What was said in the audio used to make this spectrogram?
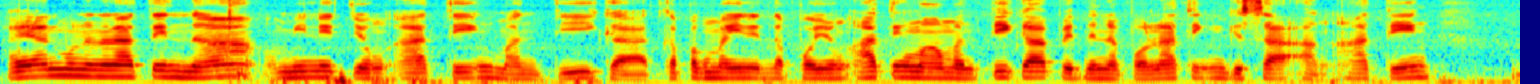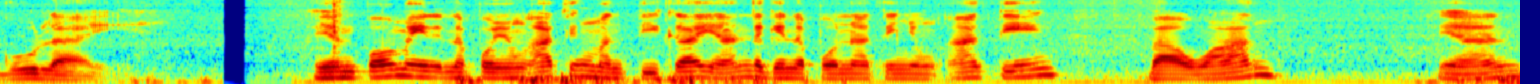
Ayan muna natin na uminit yung ating mantika at kapag mainit na po yung ating mga mantika pwede na po nating igisa ang ating gulay. Ayan po mainit na po yung ating mantika yan lagyan na po natin yung ating bawang. Ayan.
